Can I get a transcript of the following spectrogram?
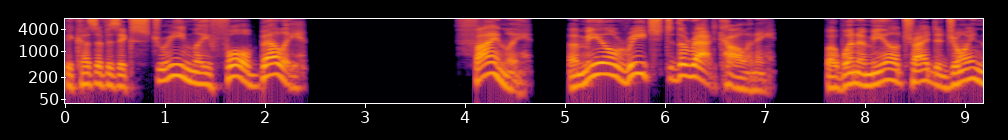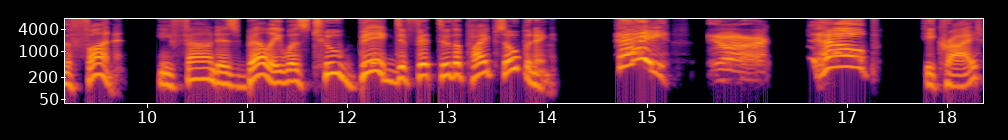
because of his extremely full belly. Finally, Emile reached the rat colony. But when Emile tried to join the fun, he found his belly was too big to fit through the pipe's opening. Hey! Help! he cried.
